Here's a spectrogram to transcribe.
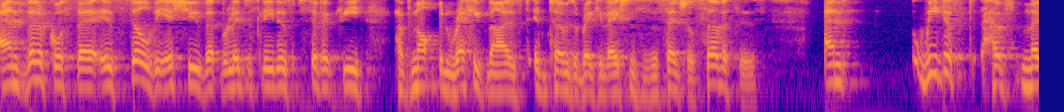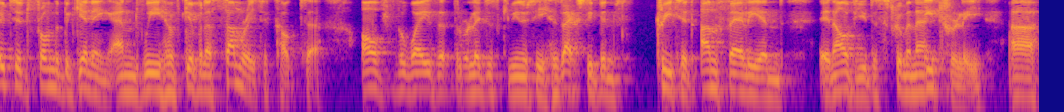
And then, of course, there is still the issue that religious leaders specifically have not been recognized in terms of regulations as essential services. And we just have noted from the beginning, and we have given a summary to COGTA of the way that the religious community has actually been treated unfairly and, in our view, discriminatorily uh,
